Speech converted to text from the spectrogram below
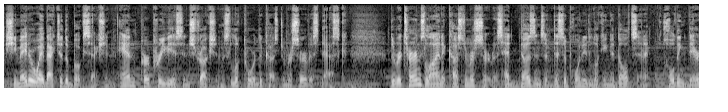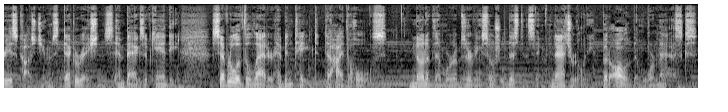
She made her way back to the book section and, per previous instructions, looked toward the customer service desk. The returns line at customer service had dozens of disappointed looking adults in it, holding various costumes, decorations, and bags of candy. Several of the latter had been taped to hide the holes. None of them were observing social distancing, naturally, but all of them wore masks.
